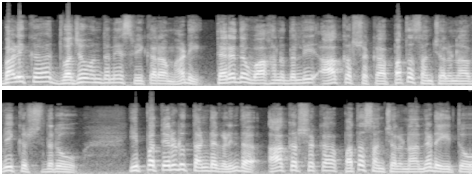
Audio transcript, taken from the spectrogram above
ಬಳಿಕ ಧ್ವಜವಂದನೆ ಸ್ವೀಕಾರ ಮಾಡಿ ತೆರೆದ ವಾಹನದಲ್ಲಿ ಆಕರ್ಷಕ ಪಥಸಂಚಲನ ವೀಕ್ಷಿಸಿದರು. ಇಪ್ಪತ್ತೆರಡು ತಂಡಗಳಿಂದ ಆಕರ್ಷಕ ಪಥಸಂಚಲನ ನಡೆಯಿತು.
